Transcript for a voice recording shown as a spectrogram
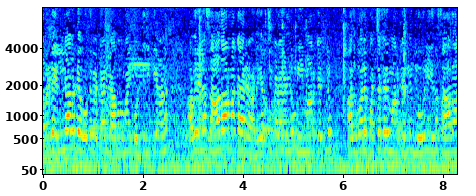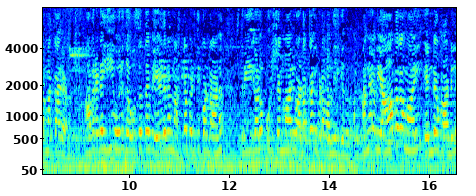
അവരുടെ എല്ലാവരുടെയും വോട്ട് വെട്ടാൻ വ്യാപകമായി കൊടുത്തിരിക്കുകയാണ്. അവരെല്ലാം സാധാരണക്കാരാണ്. ഇറച്ചിക്കടകളിലും മീൻ മാർക്കറ്റിലും അതുപോലെ പച്ചക്കറി മാർക്കറ്റിലും ജോലി ചെയ്യുന്ന സാധാരണക്കാരാണ്. അവരുടെ ഈ ഒരു ദിവസത്തെ വേതനം നഷ്ടപ്പെടുത്തിക്കൊണ്ടാണ് സ്ത്രീകളും പുരുഷന്മാരും അടക്കം ഇവിടെ വന്നിരിക്കുന്നത്. അങ്ങനെ വ്യാപകമായി എന്റെ വാർഡിൽ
